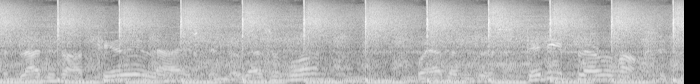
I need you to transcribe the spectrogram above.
The blood is arterialized in the reservoir, where there is a steady flow of oxygen.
